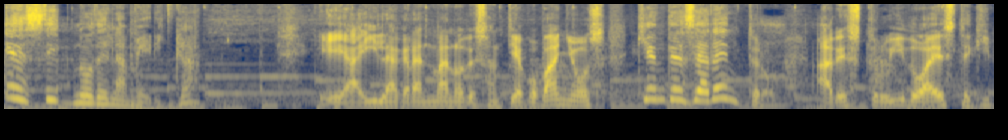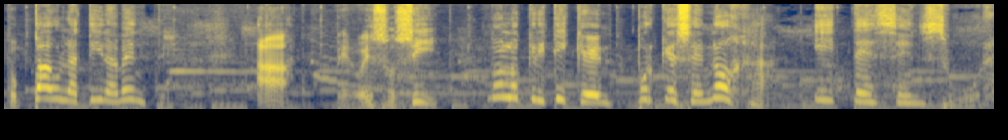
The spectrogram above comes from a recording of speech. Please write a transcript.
es digno del América? He ahí la gran mano de Santiago Baños, quien desde adentro ha destruido a este equipo paulatinamente. Ah, pero eso sí, no lo critiquen porque se enoja y te censura.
